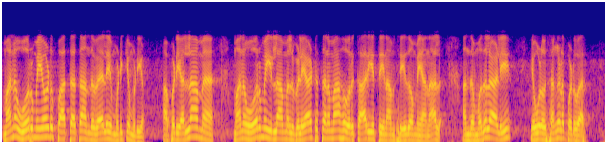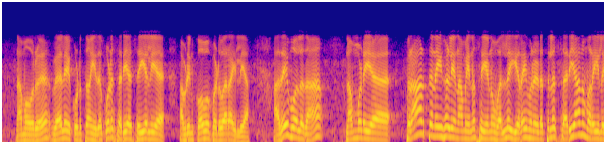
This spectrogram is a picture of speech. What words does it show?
மன ஓர்மையோடு பார்த்தா தான் அந்த வேலையை முடிக்க முடியும். அப்படி அல்லாமல் மன ஓர்மை இல்லாமல் விளையாட்டுத்தனமாக ஒரு காரியத்தை நாம் செய்தோமேயானால் அந்த முதலாளி எவ்வளவு சங்கடப்படுவார். நாம் ஒரு வேலையை கொடுத்தோம் இதை கூட சரியாக செய்யலையே அப்படின்னு கோபப்படுவாரா இல்லையா? அதே போல தான் நம்முடைய பிரார்த்தனைகள் நாம் என்ன செய்யணும்? வல்ல இறைவனிடத்தில் சரியான முறையில்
